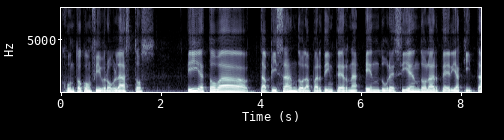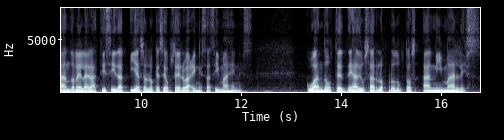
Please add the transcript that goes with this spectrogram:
junto con fibroblastos, y esto va tapizando la parte interna, endureciendo la arteria, quitándole la elasticidad y eso es lo que se observa en esas imágenes. Cuando usted deja de usar los productos animales,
